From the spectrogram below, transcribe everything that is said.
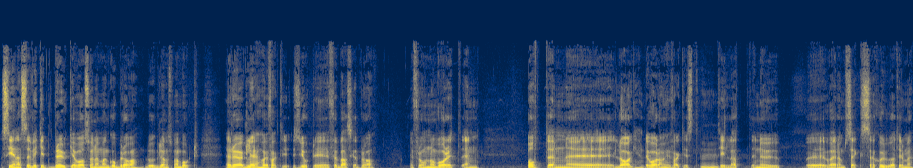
senaste, vilket brukar vara så när man går bra, då glöms man bort. Rögle har ju faktiskt gjort det förbaskat bra. Från att ha varit en bottenlag, det var de ju faktiskt, till att nu, eh, vad är de, sexa, sjua till och med.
